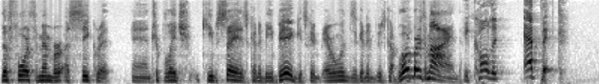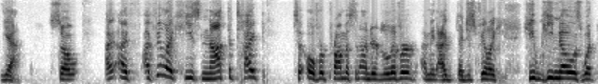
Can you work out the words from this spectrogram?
the fourth member a secret, and Triple H keeps saying it's going to be big. It's going to everyone's going to it's going to blow everybody's mind. He called it epic. Yeah. So I I, I feel like he's not the type to overpromise and underdeliver. I mean, I I just feel like he he knows what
